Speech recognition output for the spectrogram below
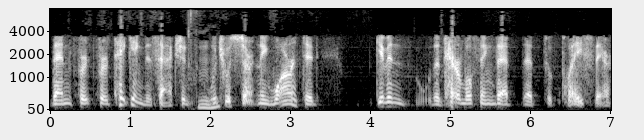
then for for taking this action, mm-hmm. which was certainly warranted, given the terrible thing that that took place there.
